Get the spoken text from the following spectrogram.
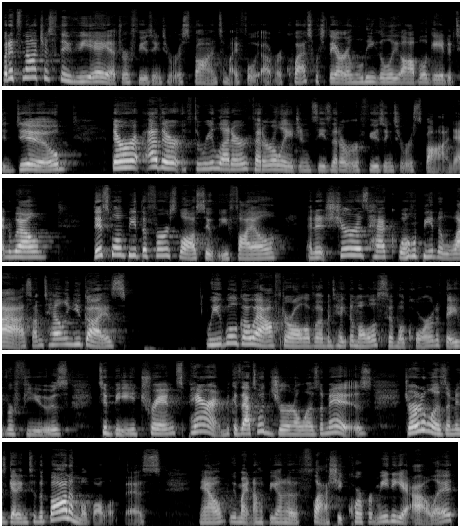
But it's not just the VA that's refusing to respond to my FOIA request, which they are legally obligated to do. There are other three letter federal agencies that are refusing to respond. And well, this won't be the first lawsuit we file, and it sure as heck won't be the last. I'm telling you guys, we will go after all of them and take them all to civil court if they refuse to be transparent because that's what journalism is. Journalism is getting to the bottom of all of this. Now, we might not be on a flashy corporate media outlet,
